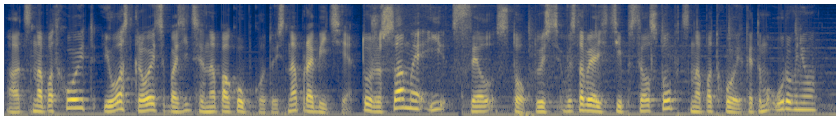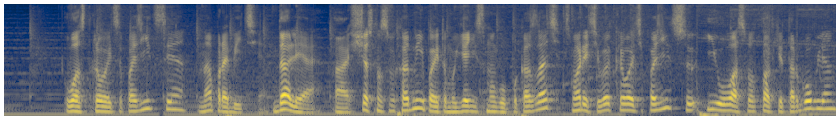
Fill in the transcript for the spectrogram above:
а цена подходит, и у вас открывается позиция на покупку, то есть на пробитие. То же самое и sell stop, то есть выставляете тип sell stop, цена подходит к этому уровню, у вас открывается позиция на пробитие. Далее, а сейчас у нас выходные, поэтому я не смогу показать. Смотрите, вы открываете позицию, и у вас во вкладке торговля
